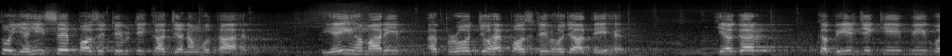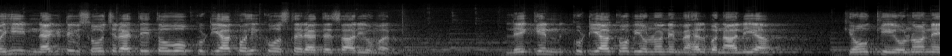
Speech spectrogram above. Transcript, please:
तो यहीं से पॉजिटिविटी का जन्म होता है। यही हमारी अप्रोच जो है पॉजिटिव हो जाती है। कि अगर कबीर जी की भी वही नेगेटिव सोच रहती तो वो कुटिया को ही कोसते रहते सारी उम्र। लेकिन कुटिया को भी उन्होंने महल बना लिया, क्योंकि उन्होंने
